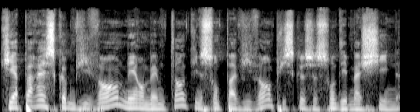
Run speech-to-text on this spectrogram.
qui apparaissent comme vivants, mais en même temps qui ne sont pas vivants puisque ce sont des machines.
